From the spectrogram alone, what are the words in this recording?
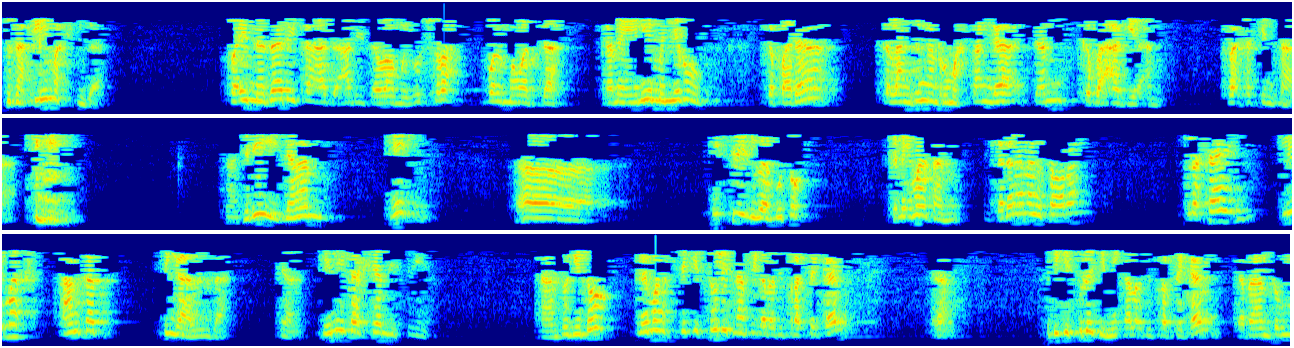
Sudah klimaks juga. Fa inna dzalika ada li dawamul usrah wal mawaddah. Karena ini menyeru kepada kelanggengan rumah tangga dan kebahagiaan, rasa cinta. nah, jadi jangan ini uh, istri juga butuh kenikmatan. Kadang-kadang seorang selesai lima angkat tinggal sudah. Ya, ini kasihan istrinya. Nah, begitu memang sedikit sulit nanti kalau dipraktekkan. Ya, sedikit sulit ini kalau dipraktekkan karena antum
